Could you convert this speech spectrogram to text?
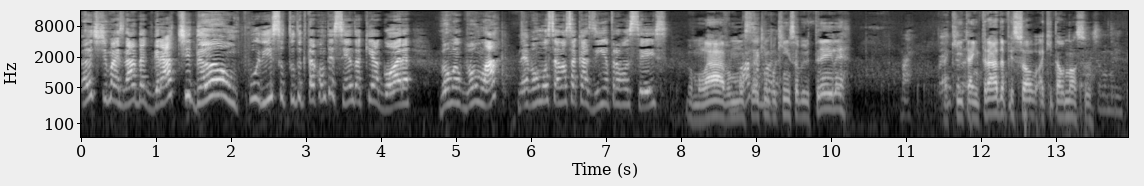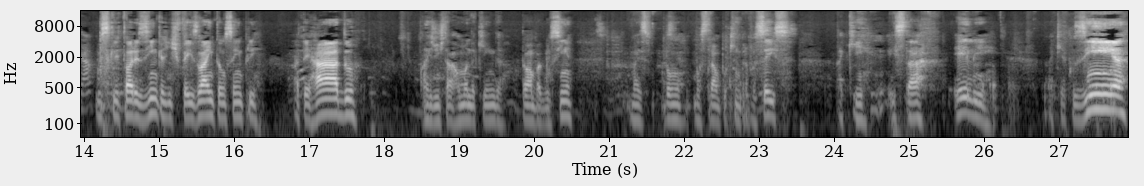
Antes de mais nada, gratidão por isso tudo que está acontecendo aqui agora. Vamos, vamos lá, né? Vamos mostrar nossa casinha para vocês. Vamos lá, vamos Nossa, mostrar aqui um pouquinho sobre o trailer. Vai, vai aqui está a entrada, pessoal. Aqui está o nosso o escritóriozinho que a gente fez lá, então sempre aterrado. A gente está arrumando aqui ainda, tá uma baguncinha. Mas vamos mostrar um pouquinho para vocês. Aqui está ele. Aqui a cozinha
